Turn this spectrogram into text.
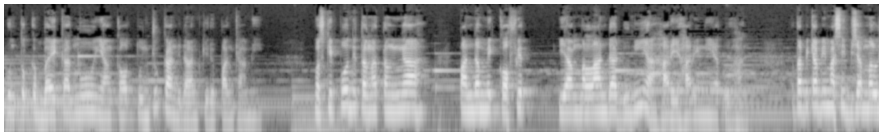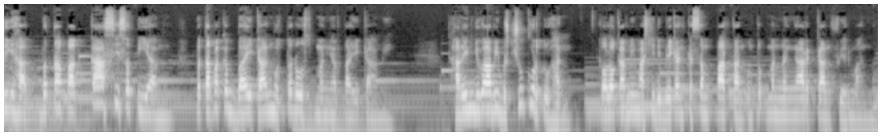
untuk kebaikan-Mu yang Kau tunjukkan di dalam kehidupan kami. Meskipun di tengah-tengah pandemi COVID yang melanda dunia hari-hari ini ya Tuhan. Tetapi kami masih bisa melihat betapa kasih setiamu, betapa kebaikan-Mu terus menyertai kami. Hari ini juga kami bersyukur Tuhan, kalau kami masih diberikan kesempatan untuk mendengarkan firman-Mu.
